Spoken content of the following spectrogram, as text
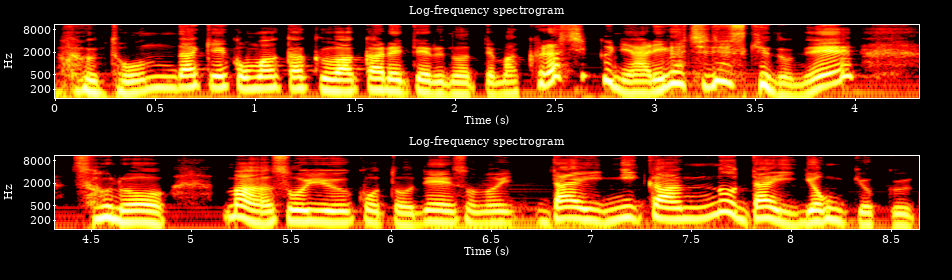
どんだけ細かく分かれてるのって、まあクラシックにありがちですけどね。その、まあそういうことで、その第2巻の第4曲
